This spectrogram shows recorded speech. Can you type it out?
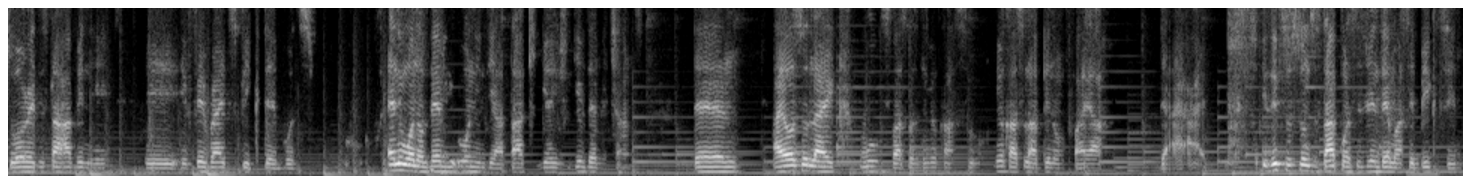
to already start having a a, a favorite speak there, but any one of them you own in the attack, yeah, you should give them a chance. Then I also like Wolves versus Newcastle. Newcastle have been on fire. I, I, is it too soon to start considering them as a big team?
